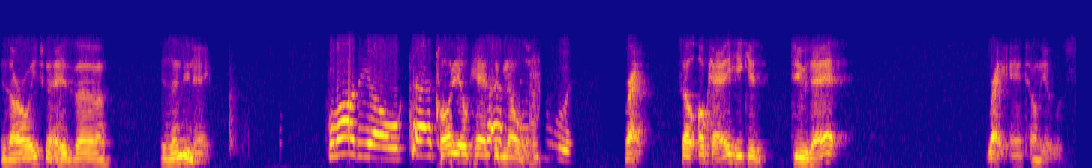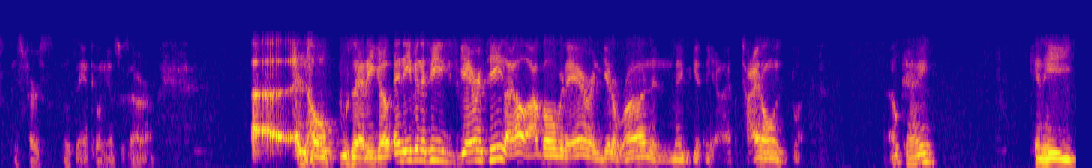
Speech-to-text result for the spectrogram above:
His ROH, his uh, his indie name, Claudio Cast- Claudio Castagnoli. Castagnoli. Right. So okay, he could do that. Right. Antonio was his first. Was Antonio Cesaro. Uh, and hope that he go, and even if he's guaranteed, like, oh, I'll go over there and get a run and maybe get, you know, have a title. And okay, can he?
